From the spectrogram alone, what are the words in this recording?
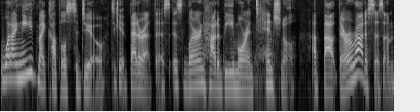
what I need my couples to do to get better at this is learn how to be more intentional about their eroticism.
